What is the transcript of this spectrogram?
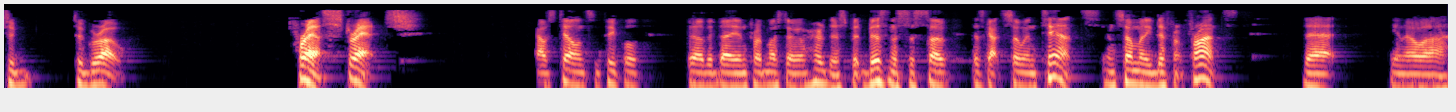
to to grow, press, stretch. I was telling some people the other day, and probably most of you have heard this, but business is so has got so intense in so many different fronts that, you know, uh,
